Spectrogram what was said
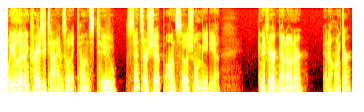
we live in crazy times when it comes to censorship on social media. And if you're a gun owner and a hunter,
